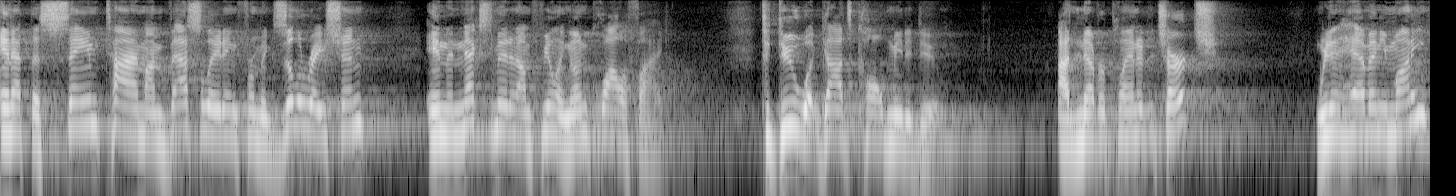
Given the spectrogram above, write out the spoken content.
And at the same time, I'm vacillating from exhilaration. In the next minute, I'm feeling unqualified to do what God's called me to do. I'd never planted a church. We didn't have any money.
